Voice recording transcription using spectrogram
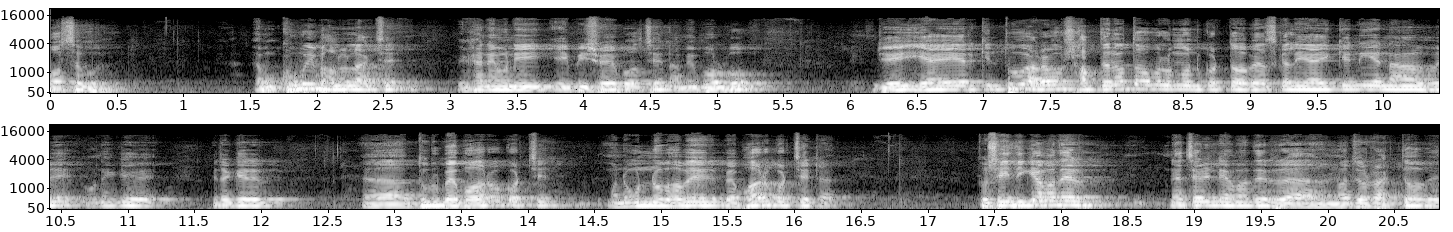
পসিবল এবং খুবই ভালো লাগছে। এখানে উনি এই বিষয়ে বলছেন, আমি বলব যে এআই এর কিন্তু আরও সাবধানতা অবলম্বন করতে হবে। আজকাল এআইকে নিয়ে না হয়ে অনেকে এটাকে দুর্ব্যবহারও করছে মানে অন্যভাবে ব্যবহার করছে এটা। তো সেই দিকে আমাদের ন্যাচারালি আমাদের নজর রাখতে হবে।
